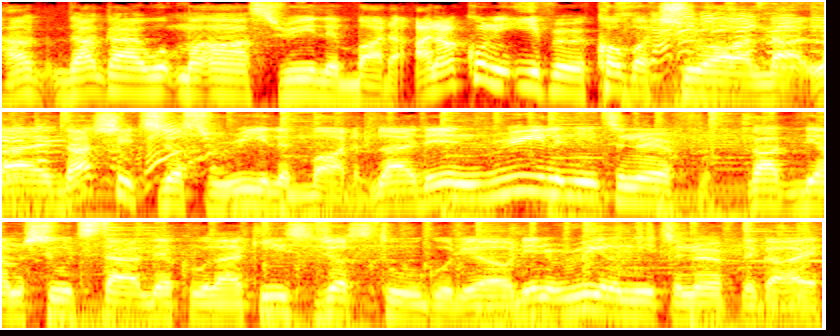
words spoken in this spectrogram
Uh, that guy whooped my ass really bad. And I couldn't even recover through all that. Like, that shit's just really bad. Like, they didn't really need to nerf goddamn shoot style Deku. Like, he's just too good, yo. They didn't really need to nerf the guy.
